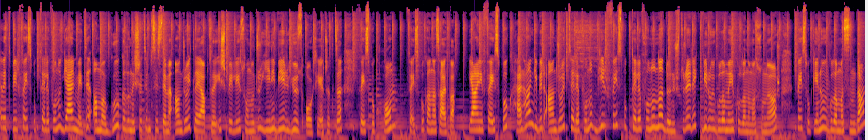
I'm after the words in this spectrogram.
Evet bir Facebook telefonu gelmedi ama Google'ın işletim sistemi Android ile yaptığı işbirliği sonucu yeni bir yüz ortaya çıktı. Facebook Home, Facebook ana sayfa. Yani Facebook herhangi bir Android telefonu bir Facebook telefonuna dönüştürerek bir uygulamayı kullanıma sunuyor. Facebook yeni uygulamasından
